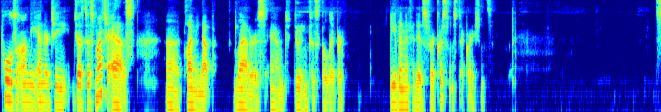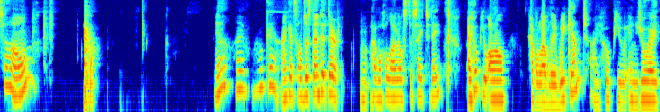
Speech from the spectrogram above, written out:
pulls on the energy just as much as uh, climbing up ladders and doing physical labor, even if it is for Christmas decorations. So, yeah, I okay. I guess I'll just end it there. I don't have a whole lot else to say today. I hope you all have a lovely weekend. I hope you enjoy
